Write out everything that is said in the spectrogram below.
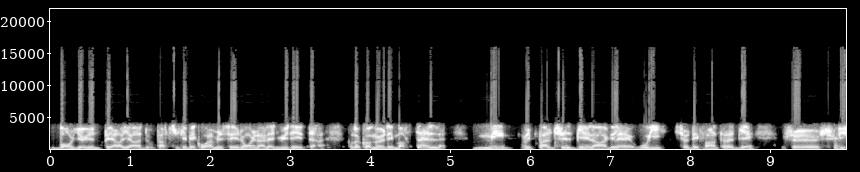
Bon, il y a eu une période au Parti québécois, mais c'est loin dans la nuit des temps pour le commun des mortels. Mais, parle-t-il bien l'anglais? Oui, il se défend très bien. Je suis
